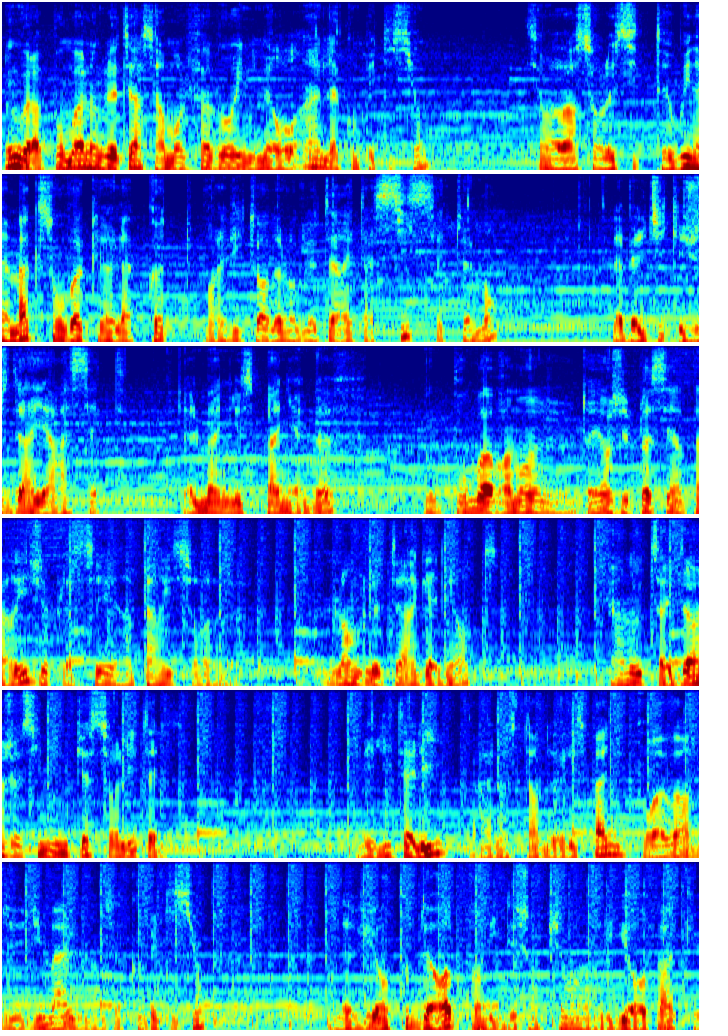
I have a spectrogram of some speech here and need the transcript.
Donc voilà, pour moi, l'Angleterre, c'est vraiment le favori numéro 1 de la compétition. Si on va voir sur le site Winamax, on voit que la cote pour la victoire de l'Angleterre est à 6 actuellement. La Belgique est juste derrière à 7. L'Allemagne, l'Espagne à 9. Donc pour moi, vraiment, d'ailleurs, j'ai placé un pari. J'ai placé un pari sur euh, l'Angleterre gagnante. Et en outsider, j'ai aussi mis une pièce sur l'Italie. Mais l'Italie, à l'instar de l'Espagne, pourrait avoir du mal dans cette compétition on a vu en Coupe d'Europe, en Ligue des Champions, en Ligue Europa, que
